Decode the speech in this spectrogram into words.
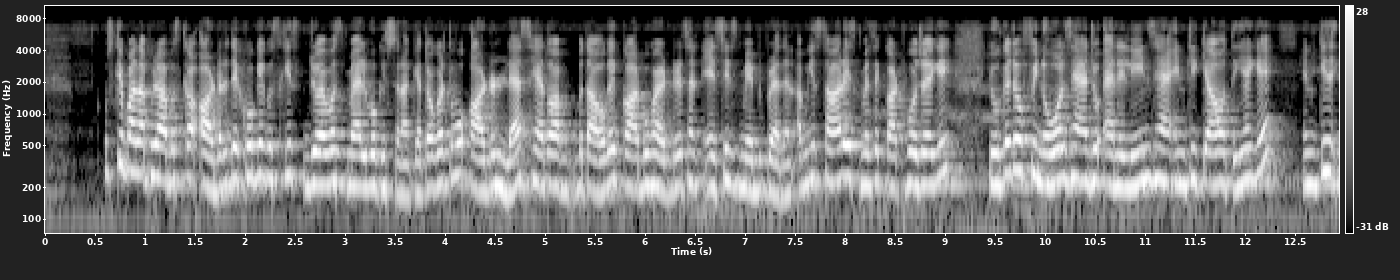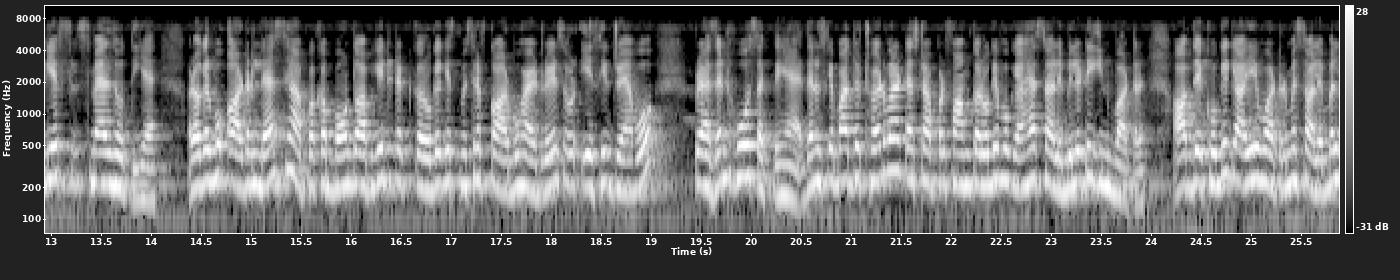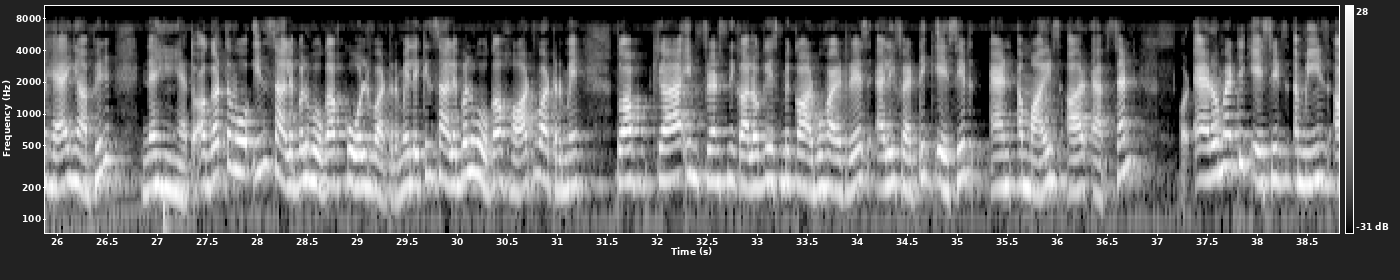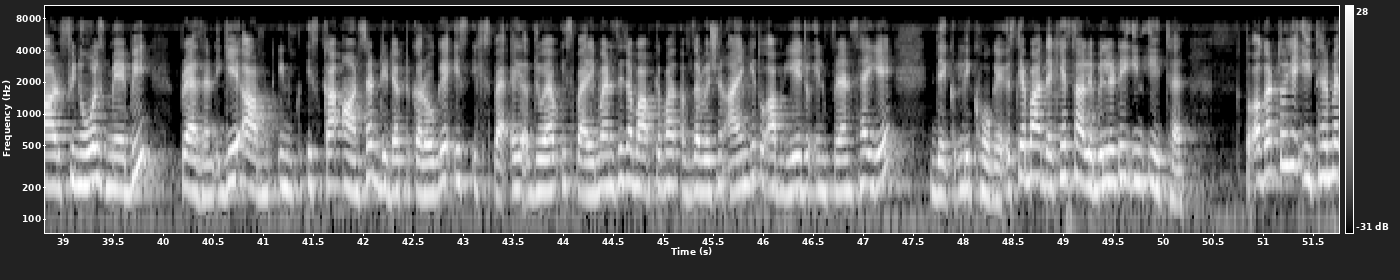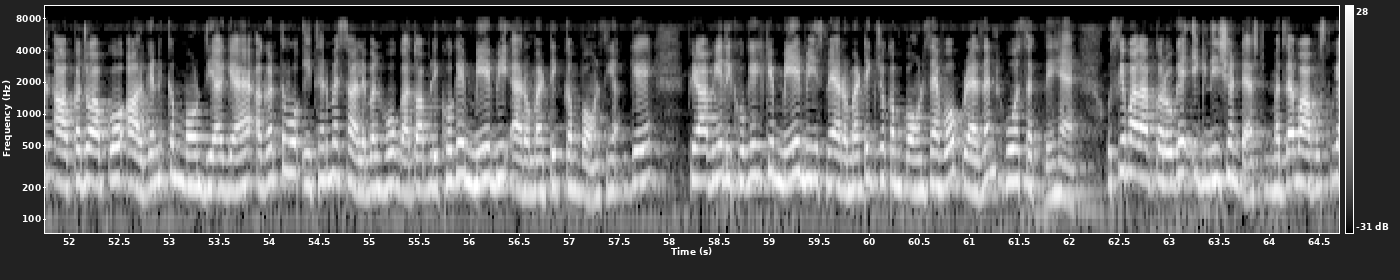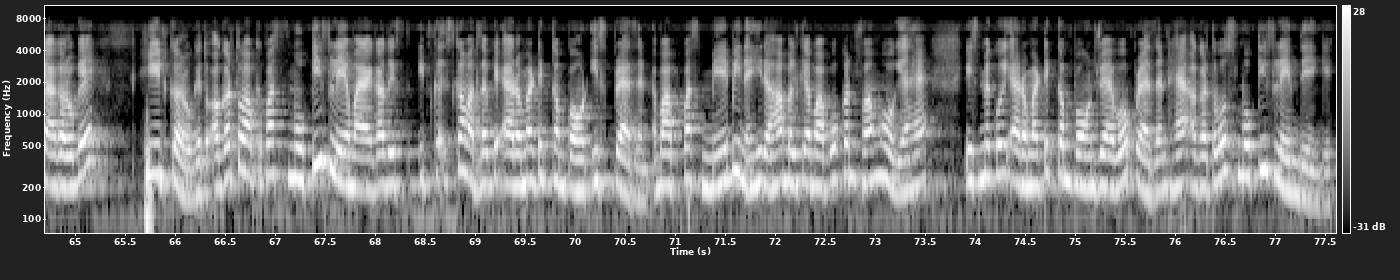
उसके बाद आप फिर आप उसका ऑर्डर देखोगे, उसकी जो है वो स्मेल वो किस तरह का है। तो अगर तो वो ऑर्डर लेस है तो आप बताओगे कार्बोहाइड्रेट्स एंड एसिड्स में भी प्रेजेंट अब ये सारे इसमें से कट हो जाएगी, क्योंकि जो फिनोल्स हैं, जो एनिलीन्स हैं, इनकी क्या होती है, ये, इनकी ये स्मेल होती है। और अगर वो ऑर्डर लेस है आपका कंपाउंड तो आप ये डिटेक्ट करोगे कि इसमें सिर्फ़ कार्बोहाइड्रेट्स और एसिड जो है वो प्रेजेंट हो सकते हैं। देन उसके बाद जो थर्ड वाला टेस्ट आप परफॉर्म करोगे, वो क्या है? सॉलिबिलिटी इन वाटर आप देखोगे, क्या ये वाटर में सॉलेबल है या फिर नहीं है? तो अगर तो वो इनसॉलेबल होगा कोल्ड वाटर में, लेकिन सॉलेबल होगा हॉट वाटर में तो आप क्या इन्फ्लुएंस निकालोगे? इसमें carbohydrates aliphatic acid and amides are absent और एरोमेटिक एसिड्स अमीन्स और फिनोल्स में भी प्रेजेंट ये आप इन, इसका आंसर डिडक्ट करोगे इस जो है एक्सपेरिमेंट से। जब आपके पास ऑब्जर्वेशन आएँगे तो आप ये जो इन्फ्लुएंस है, ये देख, लिखोगे। इसके बाद देखें सॉलिबिलिटी इन ईथर तो अगर तो ये ईथर में आपका जो आपको ऑर्गेनिक कंपाउंड दिया गया है अगर तो वो ईथर में सॉलेबल होगा तो आप लिखोगे मे बी एरोमेटिक कंपाउंड्स के फिर आप ये लिखोगे कि मे बी इसमें एरोमेटिक जो कंपाउंड्स हैं वो प्रेजेंट हो सकते हैं। उसके बाद आप करोगे इग्निशन टेस्ट मतलब आप उसको क्या करोगे? हीट करोगे। तो अगर तो आपके पास स्मोकी फ्लेम आएगा तो इस, इसका, इसका मतलब कि एरोमेटिक कंपाउंड इज़ प्रेजेंट अब आपके पास मे भी नहीं रहा बल्कि अब आपको कंफर्म हो गया है कि इसमें कोई एरोमेटिक कंपाउंड जो है वो प्रेजेंट है अगर तो वो स्मोकी फ्लेम देंगे।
